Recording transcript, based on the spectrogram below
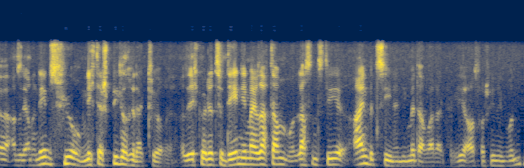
äh, also der Unternehmensführung, nicht der Spiegelredakteure. Also ich gehörte zu denen, die mir gesagt haben, lass uns die einbeziehen in die Mitarbeiter-KG aus verschiedenen Gründen.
